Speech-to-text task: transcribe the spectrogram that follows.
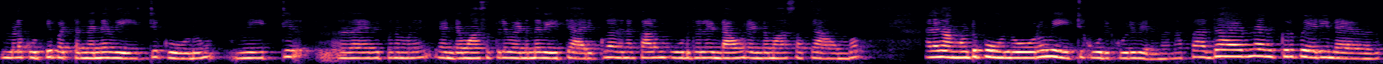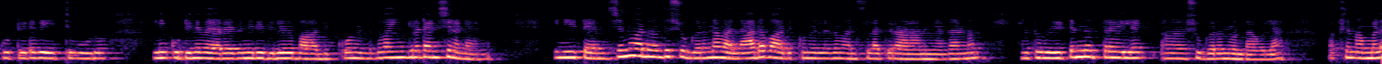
നമ്മളെ കുട്ടി പെട്ടെന്ന് തന്നെ വെയിറ്റ് കൂടും. വെയിറ്റ് അതായത് ഇപ്പോൾ നമ്മൾ രണ്ട് മാസത്തിൽ വേണ്ടുന്ന വെയിറ്റ് ആയിരിക്കും. അതിനേക്കാളും കൂടുതൽ ഉണ്ടാവും രണ്ട് മാസമൊക്കെ ആകുമ്പോൾ അല്ലെങ്കിൽ അങ്ങോട്ട് പോകുന്നതോറും വെയിറ്റ് കൂടി കൂടി വരുന്നതാണ് അപ്പോൾ അതായിരുന്നു എനിക്കൊരു പേടി ഉണ്ടായിരുന്നത്. കുട്ടിയുടെ വെയിറ്റ് കൂടുമോ അല്ലെങ്കിൽ കുട്ടീനെ വേറെ ഏതെങ്കിലും രീതിയിൽ ബാധിക്കുമോ എന്നുള്ളത് ഭയങ്കര ടെൻഷൻ ഉണ്ടായിരുന്നു. പിന്നെ ഈ ടെൻഷൻ എന്ന് പറയുന്നത് ഷുഗറിനെ വല്ലാതെ ബാധിക്കുന്നില്ലെന്ന് മനസ്സിലാക്കിയ ഒരാളാണ് ഞാൻ. കാരണം എനിക്ക് വീട്ടിൽ നിന്ന് ഇത്ര വലിയ ഷുഗറൊന്നും ഉണ്ടാവില്ല. പക്ഷെ നമ്മൾ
